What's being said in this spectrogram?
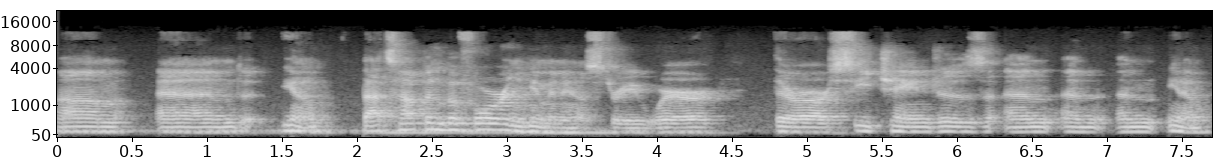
Um, and, you know, that's happened before in human history where there are sea changes and, and, and you know,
